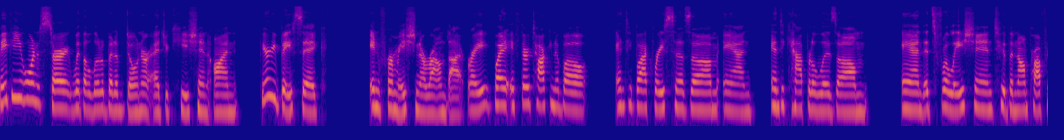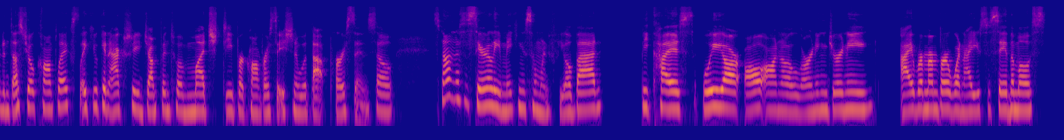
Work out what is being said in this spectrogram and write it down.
maybe you want to start with a little bit of donor education on very basic information around that, right? But if they're talking about anti-Black racism and anti-capitalism and its relation to the nonprofit industrial complex, like you can actually jump into a much deeper conversation with that person. So it's not necessarily making someone feel bad because we are all on a learning journey. I remember when I used to say the most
